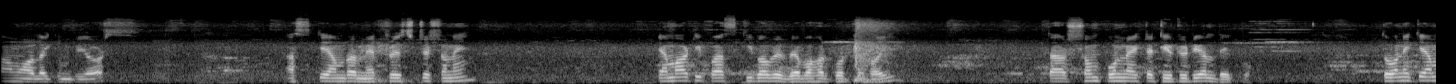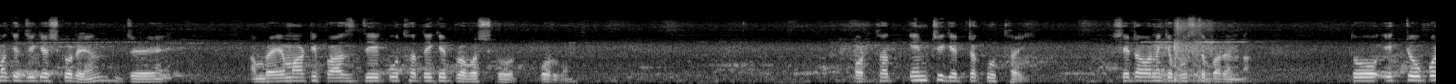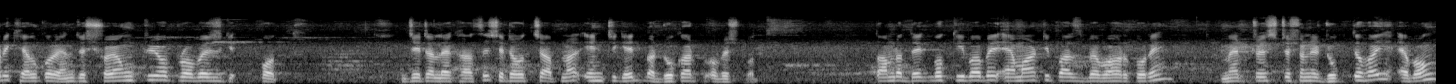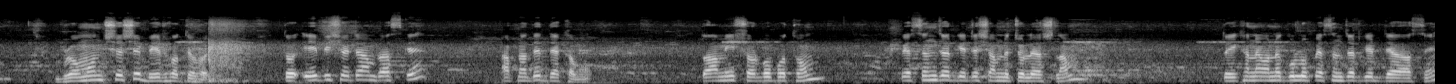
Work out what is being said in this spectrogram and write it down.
আসসালামু আলাইকুম ভিউয়ার্স। আজকে আমরা মেট্রো স্টেশনে এমআরটি পাস কীভাবে ব্যবহার করতে হয়, তার সম্পূর্ণ একটা টিউটোরিয়াল দেখব। তো অনেকে আমাকে জিজ্ঞেস করেন যে, আমরা এমআরটি পাস দিয়ে কোথা থেকে প্রবেশ কর- করব? অর্থাৎ এন্ট্রি গেটটা কোথায়, সেটা অনেকে বুঝতে পারেন না। তো একটু উপরে খেয়াল করেন যে স্বয়ংক্রিয় প্রবেশ পথ যেটা লেখা আছে, সেটা হচ্ছে আপনার এন্ট্রি গেট বা ঢোকার প্রবেশ পথ। তো আমরা দেখব কীভাবে এমআরটি পাস ব্যবহার করে মেট্রো স্টেশনে ঢুকতে হয় এবং ভ্রমণ শেষে বের হতে হয়। তো এই বিষয়টা আমরা আজকে আপনাদের দেখাবো। তো আমি সর্বপ্রথম প্যাসেঞ্জার গেটের সামনে চলে আসলাম। তো এখানে অনেকগুলো প্যাসেঞ্জার গেট দেওয়া আছে।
